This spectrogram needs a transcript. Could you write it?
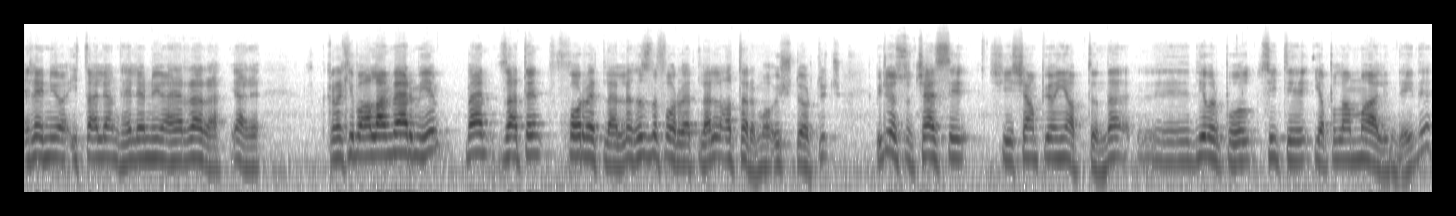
Helenio, İtalyan Helenio Herrera yani rakibe alan vermeyeyim. Ben zaten forvetlerle, hızlı forvetlerle atarım o 3-4-3. Biliyorsun Chelsea şey şampiyon yaptığında e, Liverpool, City yapılanma halindeydi.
